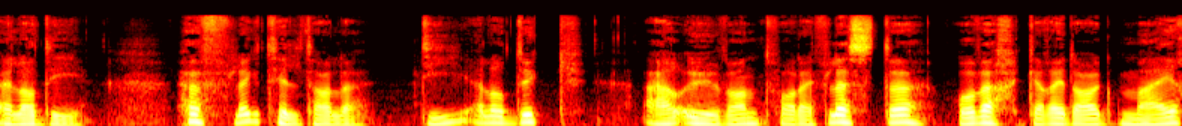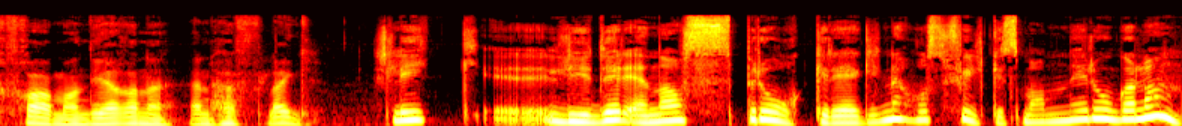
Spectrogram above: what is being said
eller de. Høflig tiltale, de eller dykk, er uvant for de fleste og virker i dag mer fremmedgjørende enn høflig. Slik eh, lyder en av språkreglene hos fylkesmannen i Rogaland.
